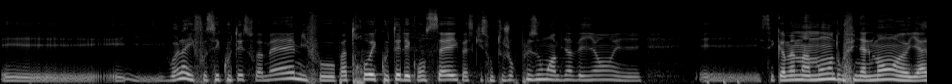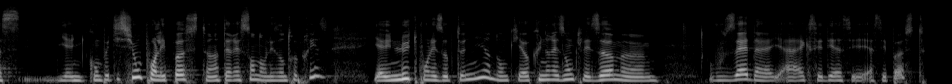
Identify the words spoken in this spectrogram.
Et, voilà, il faut s'écouter soi-même, il ne faut pas trop écouter les conseils parce qu'ils sont toujours plus ou moins bienveillants et, c'est quand même un monde où finalement il y, a, y, a, une compétition pour les postes intéressants dans les entreprises. Il y a une lutte pour les obtenir, donc il n'y a aucune raison que les hommes vous aident à, accéder à ces, à ces, postes.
